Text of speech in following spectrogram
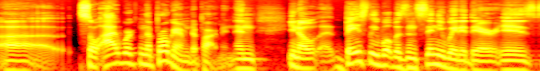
Uh, so I worked in the program department. And, you know, basically what was insinuated there is,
